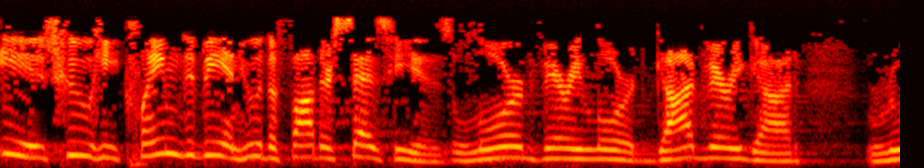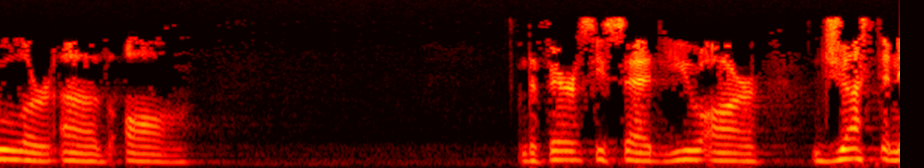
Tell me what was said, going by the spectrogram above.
is who he claimed to be and who the Father says he is Lord, very Lord, God, very God, ruler of all. The Pharisee said, You are just an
